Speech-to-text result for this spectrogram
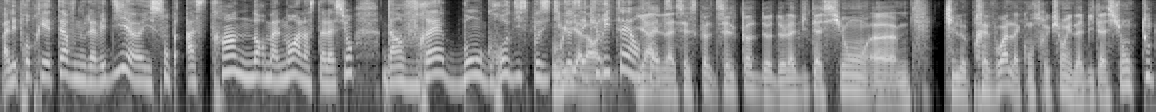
bah, les propriétaires, vous nous l'avez dit, euh, ils sont astreints normalement à l'installation d'un vrai bon gros dispositif de sécurité. en fait. C'est le code de, l'habitation euh, qui le prévoit, la construction et l'habitation. Toute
